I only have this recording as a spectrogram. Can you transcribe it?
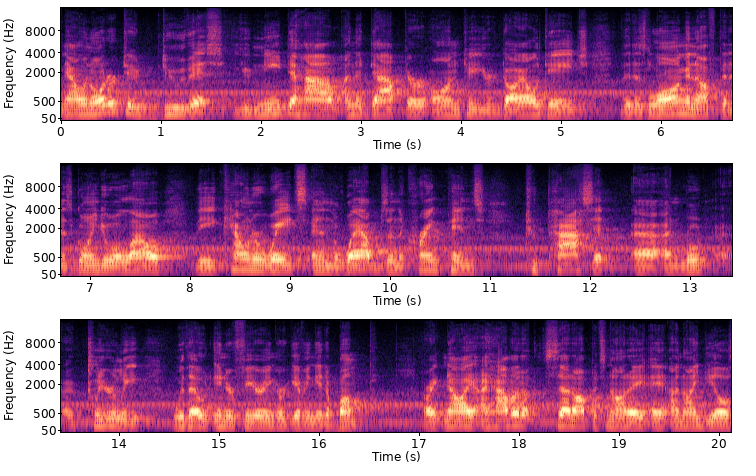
Now in order to do this, you need to have an adapter onto your dial gauge that is long enough that is going to allow the counterweights and the webs and the crank pins to pass it and wrote uh, clearly without interfering or giving it a bump. All right, now I, I have it set up. It's not a, a an ideal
